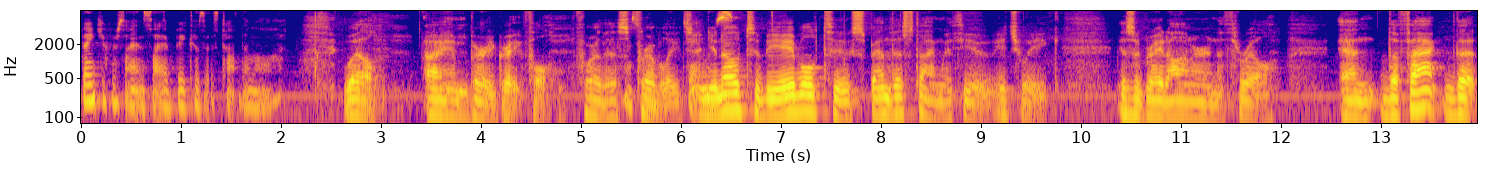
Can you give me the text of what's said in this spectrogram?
thank you for Science Live because it's taught them a lot. Well, I am very grateful for this That's privilege. And you know, to be able to spend this time with you each week is a great honor and a thrill. And the fact that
